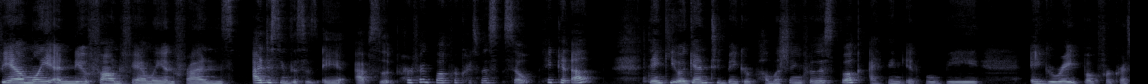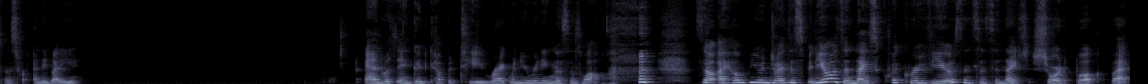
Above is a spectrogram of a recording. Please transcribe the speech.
family and newfound family and friends. I just think this is a absolute perfect book for Christmas, so pick it up. Thank you again to Baker Publishing for this book. I think it will be a great book for Christmas for anybody. And with a good cup of tea right when you're reading this as well. so I hope you enjoyed this video. It's a nice quick review since it's a nice short book, but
